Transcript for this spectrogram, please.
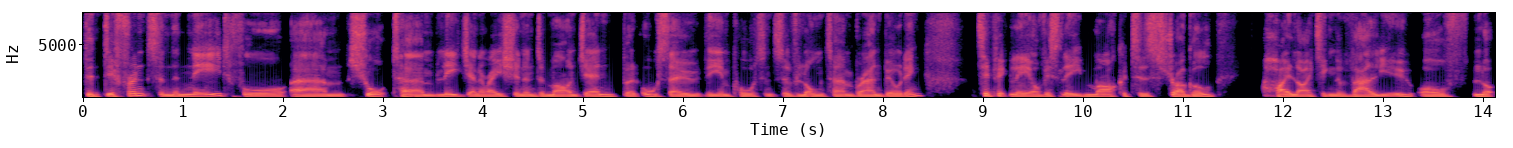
the difference and the need for um, short term lead generation and demand gen, but also the importance of long term brand building. Typically, obviously, marketers struggle highlighting the value of lo-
